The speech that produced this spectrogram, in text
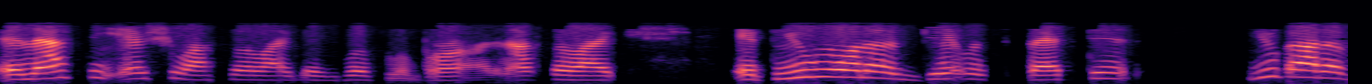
And that's the issue I feel like is with LeBron. And I feel like if you want to get respected, you gotta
